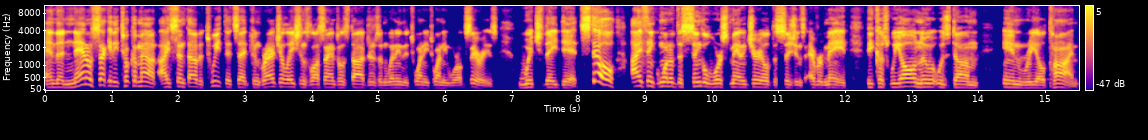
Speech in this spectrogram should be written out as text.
And the nanosecond he took him out, I sent out a tweet that said, Congratulations, Los Angeles Dodgers, on winning the 2020 World Series, which they did. Still, I think one of the single worst managerial decisions ever made because we all knew it was dumb in real time.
